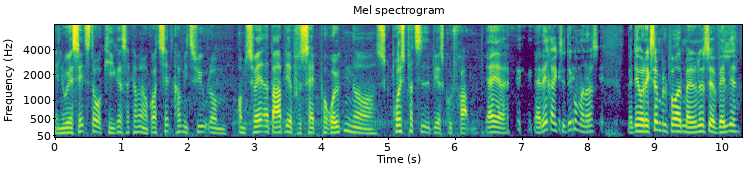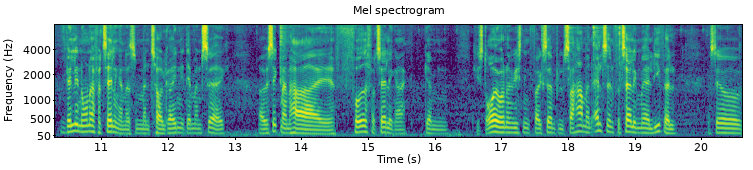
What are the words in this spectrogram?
Ja, nu jeg selv står og kigger, så kan man jo godt selv komme i tvivl om, om sværet bare bliver sat på ryggen, og brystpartiet bliver skudt frem. Ja, ja. Ja, det er rigtigt. Det kunne man også. Men det er et eksempel på, at man er nødt til at vælge, vælge nogle af fortællingerne, som man tolker ind i det, man ser. ikke. Og hvis ikke man har øh, fået fortællinger gennem historieundervisning for eksempel, så har man altid en fortælling med alligevel. Altså, det er jo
